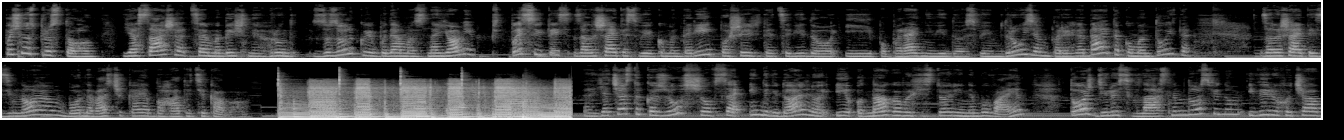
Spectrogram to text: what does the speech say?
Почну з простого. Я Саша, це медичний ґрунт з Зозулькою. Будемо знайомі. Підписуйтесь, залишайте свої коментарі, поширюйте це відео і попередні відео своїм друзям. Переглядайте, коментуйте. Залишайтесь зі мною, бо на вас чекає багато цікавого. Я часто кажу, що все індивідуально і однакових історій не буває. Тож ділюсь власним досвідом і вірю, хоча б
